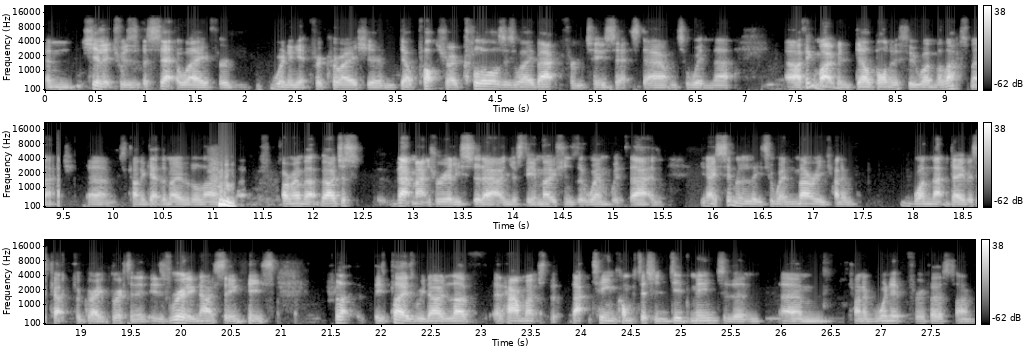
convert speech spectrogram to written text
And Cilic was a set away from winning it for Croatia, and Del Potro claws his way back from two sets down to win that. Uh, I think it might have been Delbonis who won the last match um, to kind of get them over the line. I remember that, but I just that match really stood out, and just the emotions that went with that, and you know, similarly to when Murray kind of won that Davis Cup for Great Britain, it is really nice seeing these these players we know love and how much that, that team competition did mean to them um, kind of win it for the first time.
